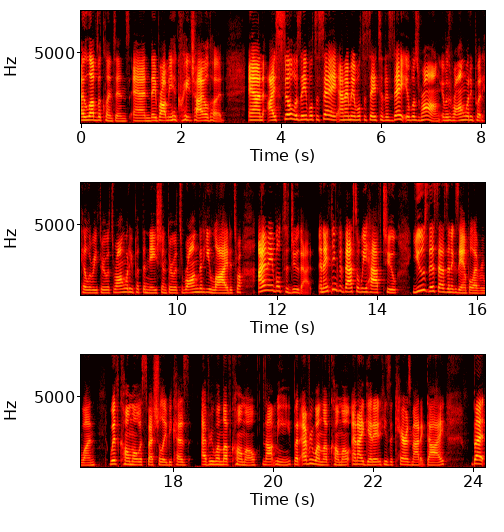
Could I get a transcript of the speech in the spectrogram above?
I love the Clintons, and they brought me a great childhood. And I still was able to say, and I'm able to say to this day, it was wrong. It was wrong what he put Hillary through. It's wrong what he put the nation through. It's wrong that he lied. It's wrong. I'm able to do that. And I think that that's what we have to use this as an example, everyone, with Cuomo especially, because everyone loved Cuomo, not me, but everyone loved Cuomo. And I get it. He's a charismatic guy. But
